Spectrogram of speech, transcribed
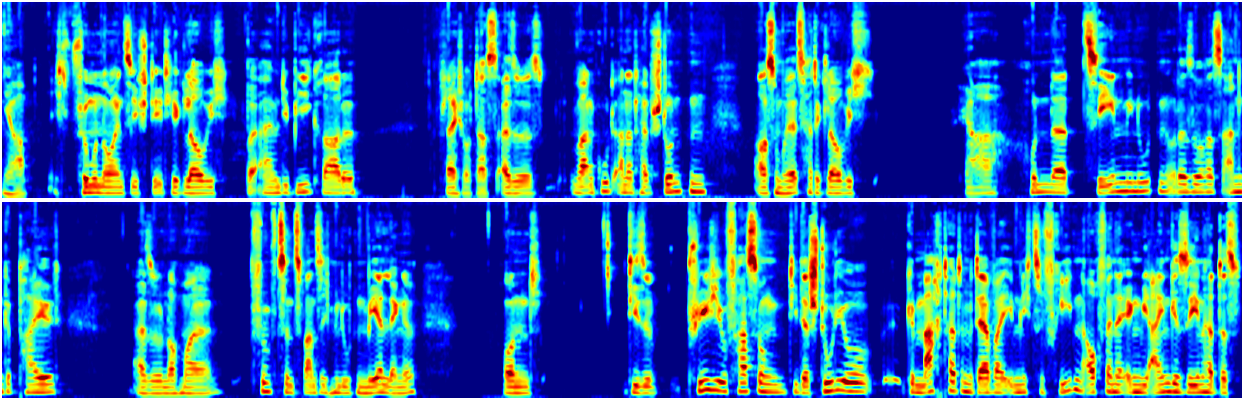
Ja, ich, 95 steht hier, glaube ich, bei IMDb gerade. Vielleicht auch das. Also es waren gut anderthalb Stunden. Aus dem Welles hatte, glaube ich, ja, 110 Minuten oder sowas angepeilt. Also nochmal 15, 20 Minuten mehr Länge. Und diese Preview-Fassung, die das Studio gemacht hatte, mit der war er eben nicht zufrieden, auch wenn er irgendwie eingesehen hat, dass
